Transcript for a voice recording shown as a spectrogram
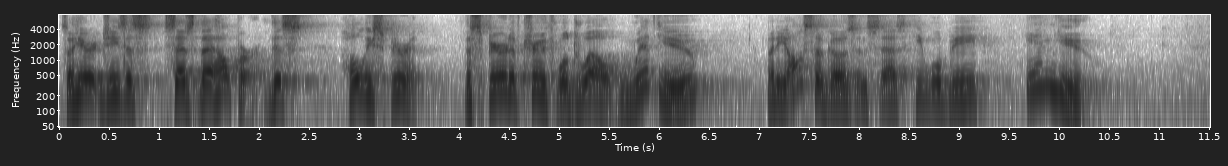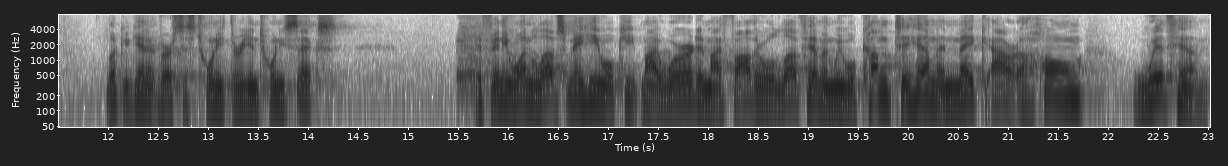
So here Jesus says, the Helper, this Holy Spirit, the Spirit of truth will dwell with you, but he also goes and says he will be in you. Look again at verses 23 and 26. If anyone loves me, he will keep my word, and my Father will love him, and we will come to him and make our home with him.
